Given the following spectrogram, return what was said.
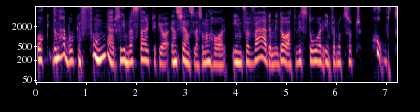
Och den här boken fångar så himla starkt, tycker jag, en känsla som man har inför världen idag, att vi står inför något sorts hot.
